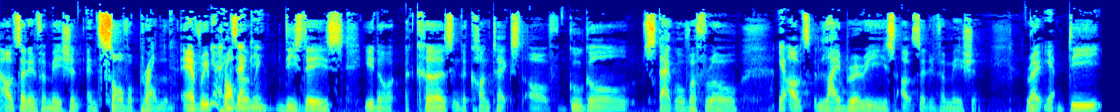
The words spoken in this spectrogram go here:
outside information and solve a problem. Right. Every Yeah, problem exactly. these days, you know, occurs in the context of Google, Stack Overflow, Yep. outs- libraries, outside information. Right. Yep. The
